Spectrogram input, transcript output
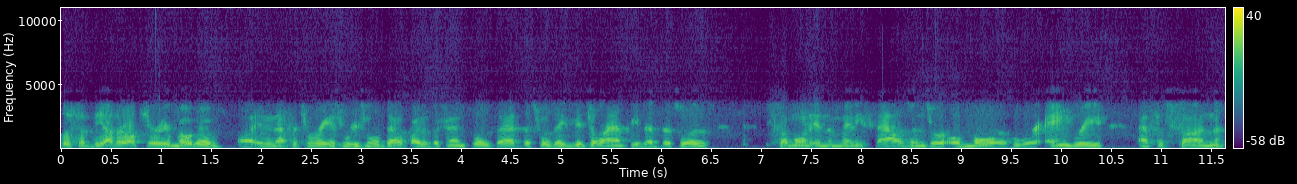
listen, the other ulterior motive uh, in an effort to raise reasonable doubt by the defense was that this was a vigilante, that this was someone in the many thousands or, or more who were angry at the son,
